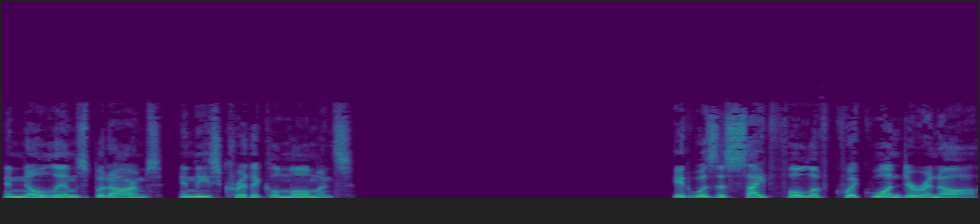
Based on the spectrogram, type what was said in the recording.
and no limbs but arms, in these critical moments. It was a sight full of quick wonder and awe.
